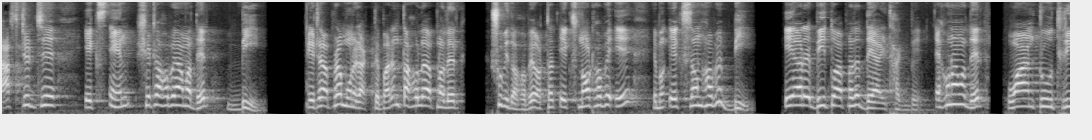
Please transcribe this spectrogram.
লাস্টের যে এক্স এন সেটা হবে আমাদের বি এটা আপনারা মনে রাখতে পারেন, তাহলে আপনাদের সুবিধা হবে, অর্থাৎ এক্স নট হবে এ এবং এক্স ওয়ান হবে বি এ আর বি তো আপনাদের দেয়াই থাকবে। এখন আমাদের ওয়ান, টু, থ্রি,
